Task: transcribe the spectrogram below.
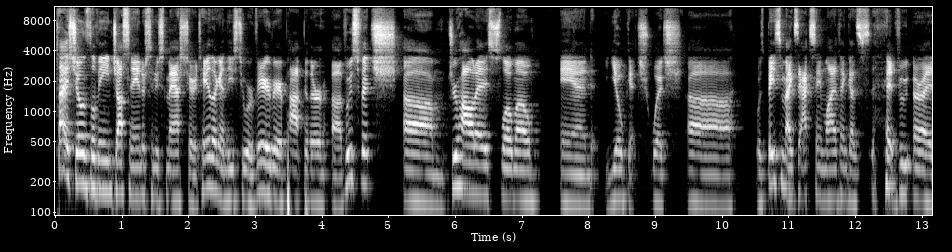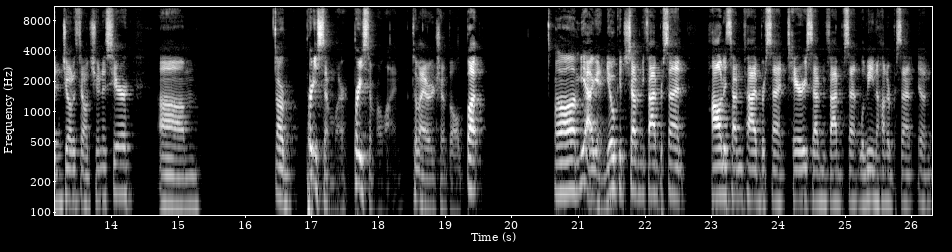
Tyus Jones, LaVine, Justin Anderson, who smashed Terry Taylor. Again, these two are very, very popular. Uh, Vucevic, um, Jrue Holiday, Slow Mo, and Jokic, which uh, was based on my exact same line, I think, as at, or at Jonas Valanciunas here. Um, pretty similar, pretty similar line to my original build. But um, yeah, again, Jokic 75%, Holiday 75%, Terry 75%, LaVine 100%.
